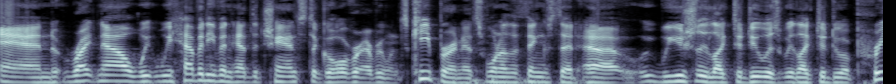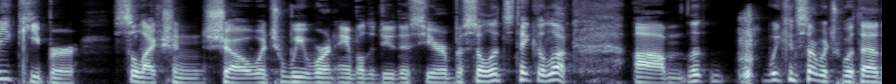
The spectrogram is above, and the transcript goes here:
And right now, we, we haven't even had the chance to go over everyone's keeper. And it's one of the things that uh, we usually like to do is we like to do a pre-keeper selection show, which we weren't able to do this year. But so let's take a look. Um, let, we can start with, with uh,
